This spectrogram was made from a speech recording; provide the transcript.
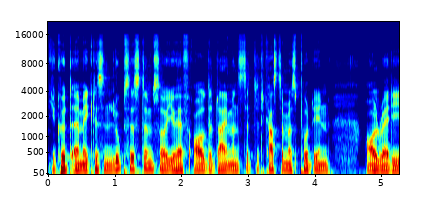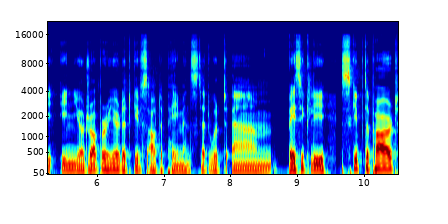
You could uh, make this in loop system so you have all the diamonds that the customers put in already in your dropper here that gives out the payments that would um, basically skip the part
